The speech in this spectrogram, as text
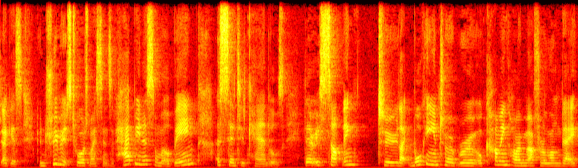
I guess contributes towards my sense of happiness and well-being are scented candles. There is something to like walking into a room or coming home after a long day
